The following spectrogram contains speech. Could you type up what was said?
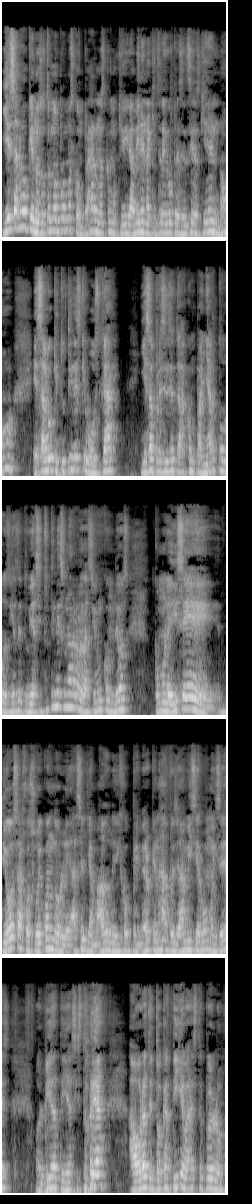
Y es algo que nosotros no podemos comprar. No es como que yo diga, miren, aquí traigo presencia de Dios. ¿Quieren? No. Es algo que tú tienes que buscar. Y esa presencia te va a acompañar todos los días de tu vida. Si tú tienes una relación con Dios, como le dice Dios a Josué cuando le hace el llamado, le dijo, primero que nada, pues ya mi siervo Moisés, olvídate ya esa historia. Ahora te toca a ti llevar a este pueblo.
